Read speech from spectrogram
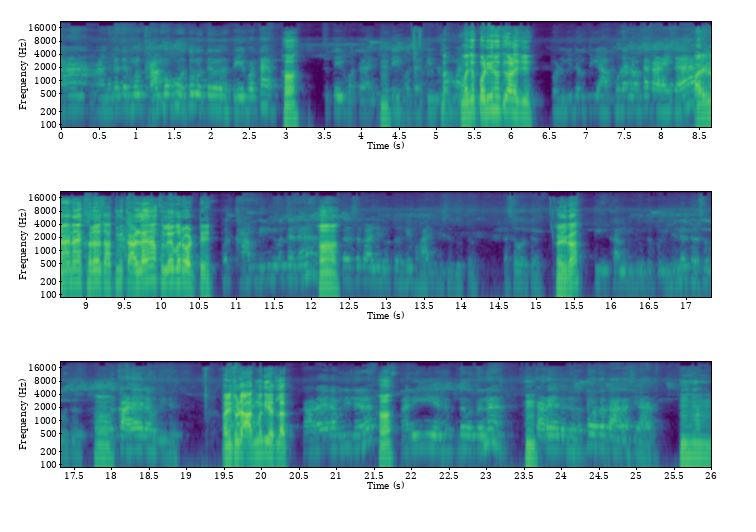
हा मग खांब होतं ते एक होता. हा. ते एक होता ते एक होता. तीन खांब म्हणजे पडवी नव्हती काढायची? पडवी नव्हती आफोडा नव्हता काढायचा. अरे नाही नाही खरंच हा तुम्ही काढलाय ना लय बरं वाटते खांब दिली होतं ना हा. तसं काढलेलं होतं लय भारी असं होतं. होय का? तीन खांब दिली होतं पहिले ना तसं होतं. हा. तर काढायला लावलेलं. आणि थोडे आतमध्ये घेतलात? काढायला लावलेलं. हा. आणि हत्त होतं ना ते काढायला लावलं होतं होता दाराशी आड. हम्म, हम्म, हम्म.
